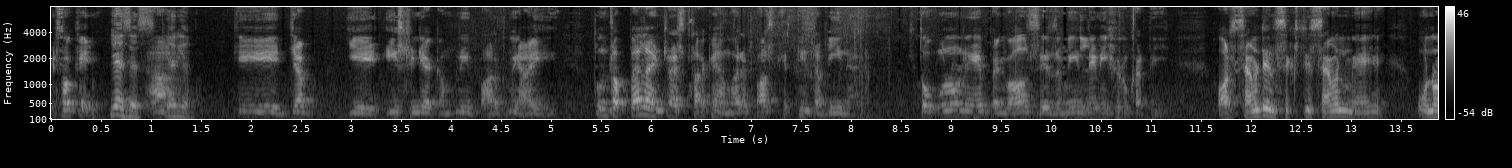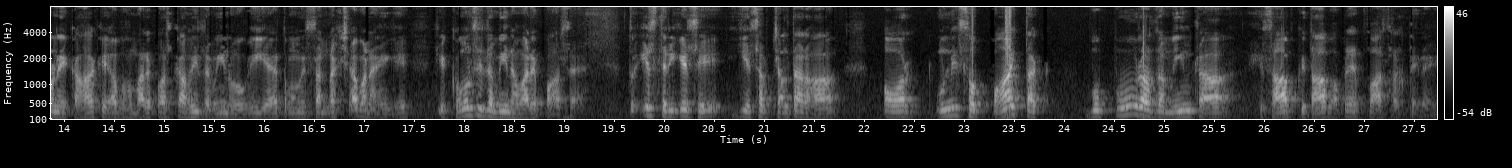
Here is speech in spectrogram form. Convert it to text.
it's okay yes yes हाँ క్యారియన్ कि जब ये ईस्ट इंडिया कंपनी भारत में आई तो उनका पहला इंटरेस्ट था कि हमारे पास कितनी ज़मीन है तो उन्होंने बंगाल से ज़मीन लेनी शुरू कर दी। और 1767 में उन्होंने कहा कि अब हमारे पास काफ़ी ज़मीन हो गई है तो हम इसका नक्शा बनाएँगे कि कौन सी ज़मीन हमारे पास है। तो इस तरीके से ये सब चलता रहा और 1905 तक वो पूरा ज़मीन का हिसाब किताब अपने पास रखते रहे।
